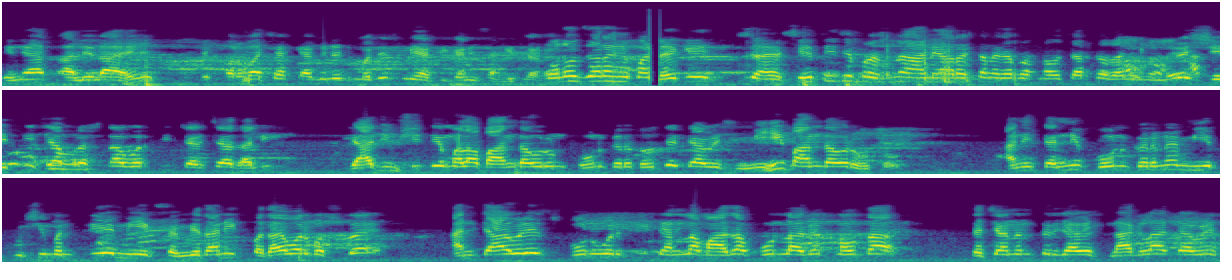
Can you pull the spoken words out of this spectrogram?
घेण्यात आलेला आहे. ते परवाच्या कॅबिनेटमध्येच मी या ठिकाणी सांगितलं. मनोज जरांगे पाटील की श- शेतीचे प्रश्न आणि आरक्षणाच्या प्रश्नावर चर्चा झाली म्हणजे शेतीच्या प्रश्नावरती चर्चा झाली. ज्या दिवशी ते मला बांधावरून फोन करत होते. त्यावेळेस मीही बांधावर होतो. आणि त्यांनी फोन करणं मी एक कृषी मंत्री आहे मी एक संविधानिक पदावर बसलोय. आणि त्यावेळेस फोनवरती त्यांना माझा फोन लागत नव्हता. त्याच्यानंतर ज्यावेळेस लागला त्यावेळेस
